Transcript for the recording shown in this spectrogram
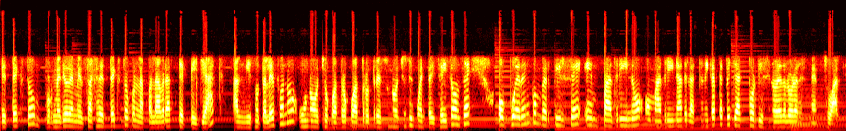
de texto por medio de mensaje de texto con la palabra Tepeyac al mismo teléfono 1844-318-5611 o pueden convertirse en padrino o madrina de la clínica Tepeyac por 19 dólares mensuales.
